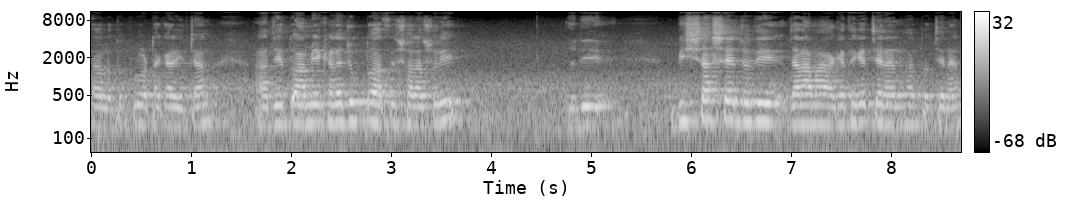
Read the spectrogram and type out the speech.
তাহলে তো পুরো টাকা রিটার্ন যেহেতু আমি এখানে যুক্ত আছি সরাসরি, যদি বিশ্বাসে যদি যারা আমার আগে থেকে চেনেন, হয়তো চেনেন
